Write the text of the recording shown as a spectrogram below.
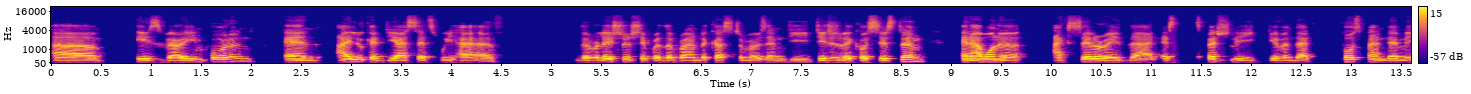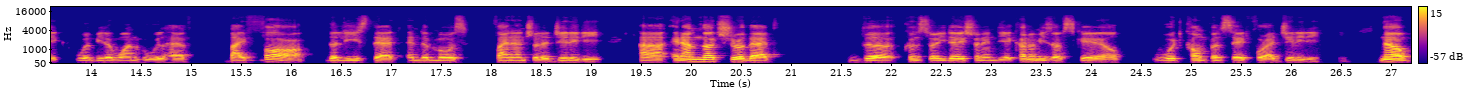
uh, is very important. And I look at the assets we have the relationship with the brand, the customers, and the digital ecosystem. And I want to accelerate that, especially given that post pandemic will be the one who will have by far the least debt and the most financial agility. Uh, and I'm not sure that the consolidation and the economies of scale would compensate for agility. Now,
